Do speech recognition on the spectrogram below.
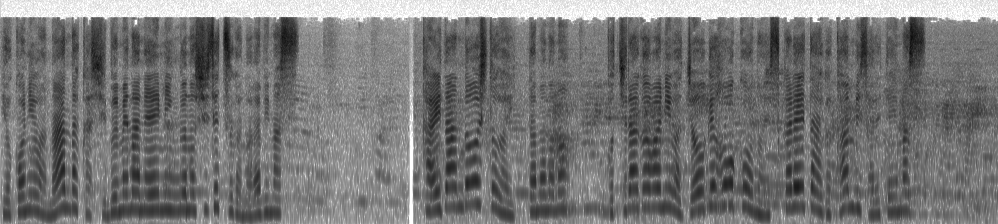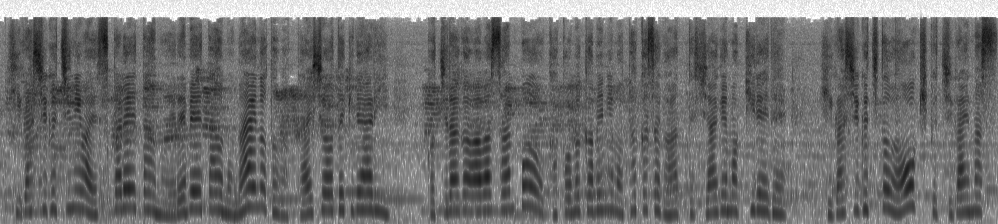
横にはなんだか渋めなネーミングの施設が並びます。階段同士とは言ったものの、こちら側には上下方向のエスカレーターが完備されています。東口にはエスカレーターもエレベーターもないのとは対照的であり、こちら側は三方を囲む壁にも高さがあって仕上げも綺麗で、東口とは大きく違います。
